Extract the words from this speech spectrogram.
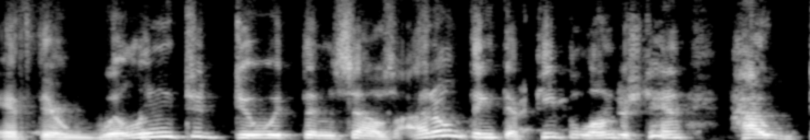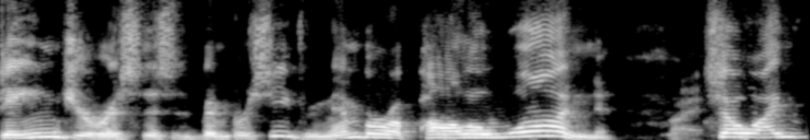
if they're willing to do it themselves. I don't think that people understand how dangerous this has been perceived. Remember Apollo 1 Right. so I'm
